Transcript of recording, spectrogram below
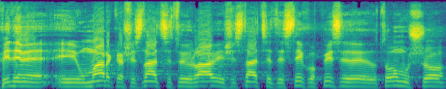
Видимо, і у Марка 16 главі, 16 стих описує в тому, що,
